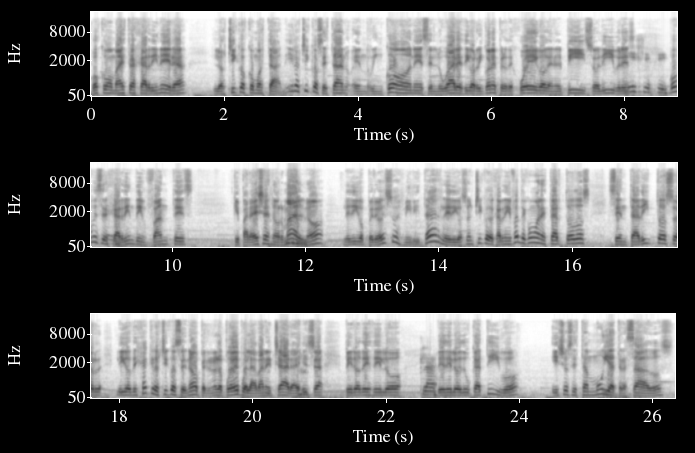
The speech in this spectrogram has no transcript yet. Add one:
Vos como maestra jardinera, los chicos cómo están. Y los chicos están en rincones, en lugares, digo rincones, pero de juego, en el piso, libres. Sí, sí, sí. Vos ves el jardín de infantes que para ella es normal, ¿no? Le digo, pero eso es militar, le digo, son chicos de jardín de infantes, ¿cómo van a estar todos sentaditos? or-?" Le digo, deja que los chicos se... No, pero no lo puede, pues la van a echar a ella. Pero desde lo, Claro. desde lo educativo, ellos están muy atrasados,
